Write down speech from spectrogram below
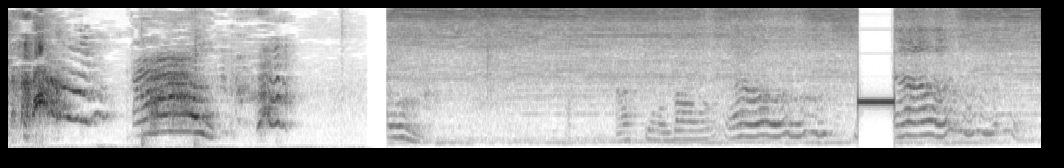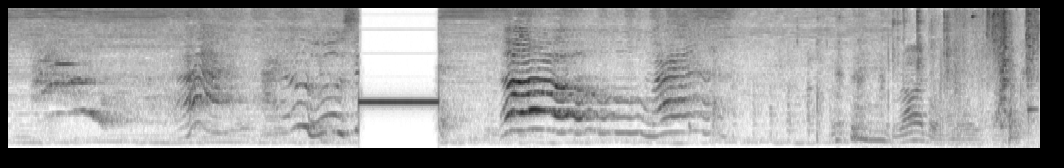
bone. Oh, oh. Ah, oh, oh my. Rival.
